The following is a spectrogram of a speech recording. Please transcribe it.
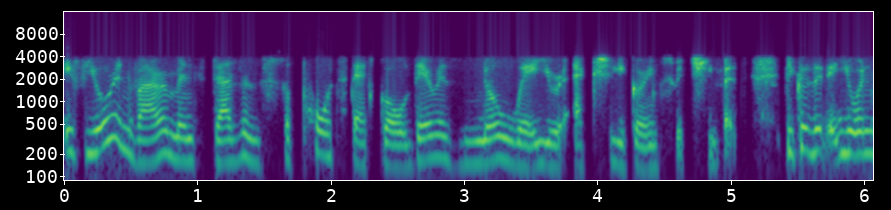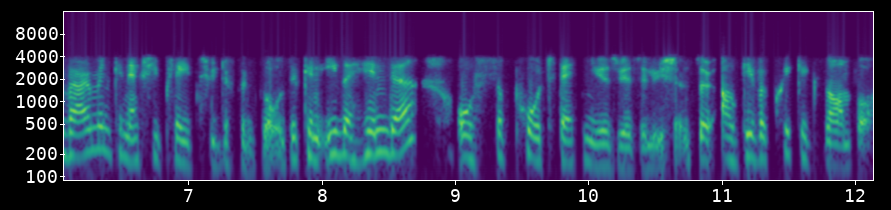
If your environment doesn't support that goal, there is no way you're actually going to achieve it because it, your environment can actually play two different roles. It can either hinder or support that New Year's resolution. So I'll give a quick example.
